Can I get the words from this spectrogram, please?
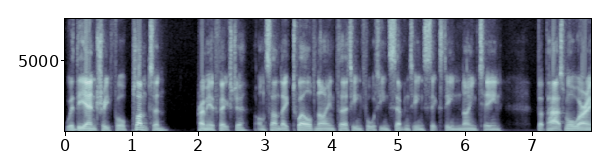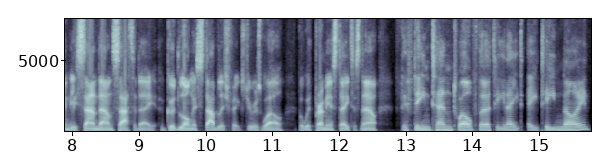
with the entry for Plumpton, Premier fixture, on Sunday, 12, 9, 13, 14, 17, 16, 19. But perhaps more worryingly, Sandown Saturday, a good long established fixture as well, but with Premier status now, 15, 10, 12, 13, 8, 18, 9.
